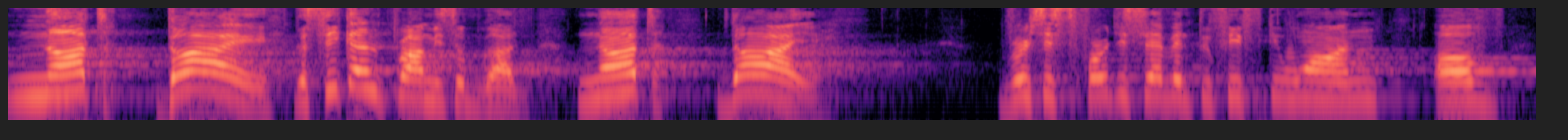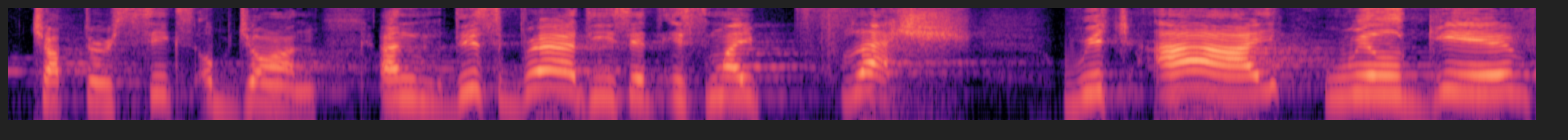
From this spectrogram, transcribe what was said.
not die. The second promise of God, not die. Verses 47 to 51 of chapter 6 of John. And this bread, he said, is my flesh which I will give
